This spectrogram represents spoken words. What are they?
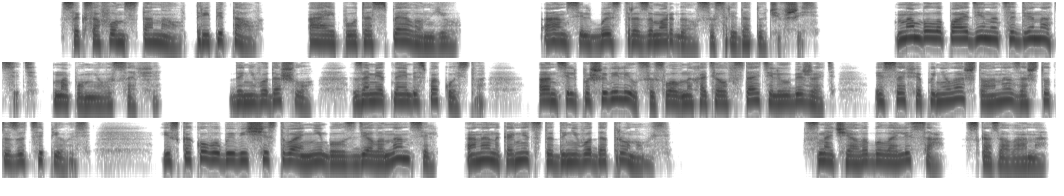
Саксофон стонал, трепетал. «I put a spell on you». Ансель быстро заморгал, сосредоточившись. «Нам было по одиннадцать-двенадцать», — напомнила Сафи. До него дошло. Заметное беспокойство. Ансель пошевелился, словно хотел встать или убежать. И Сафия поняла, что она за что-то зацепилась. Из какого бы вещества ни был сделан Ансель, она наконец-то до него дотронулась. «Сначала была лиса», — сказала она.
